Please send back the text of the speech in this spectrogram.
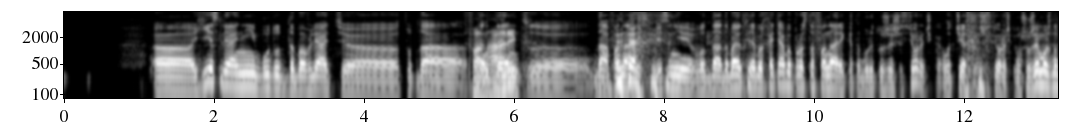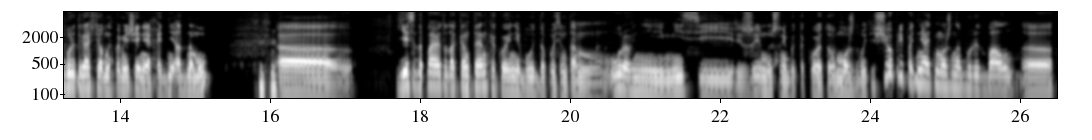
А, Если они будут добавлять э, туда Фонарик? контент, э, да, фонарик. Если они вот да добавят хотя бы хотя бы просто фонарик, это будет уже шестерочка. Вот честно, шестерочка, потому что уже можно будет играть в темных помещениях одни- одному. Если добавить туда контент какой-нибудь, допустим, там уровни, миссии, режимы, что-нибудь такое, то, может быть, еще приподнять можно будет балл. Э,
